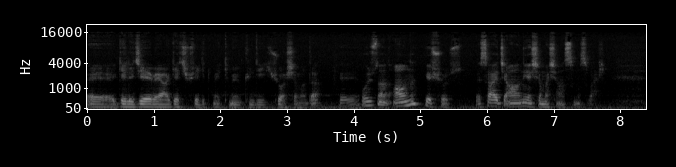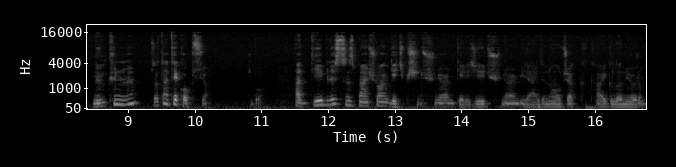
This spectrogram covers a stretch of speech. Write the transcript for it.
E, geleceğe veya geçmişe gitmek mümkün değil şu aşamada. E, o yüzden anı yaşıyoruz. Ve sadece anı yaşama şansımız var. Mümkün mü? Zaten tek opsiyon bu. Ha diyebilirsiniz ben şu an geçmişi düşünüyorum, geleceği düşünüyorum, ileride ne olacak kaygılanıyorum.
